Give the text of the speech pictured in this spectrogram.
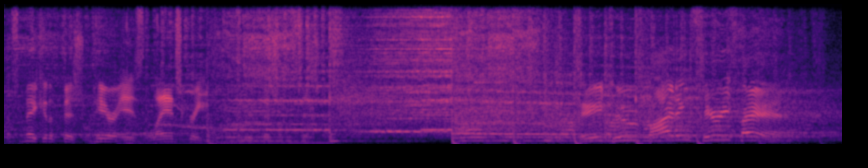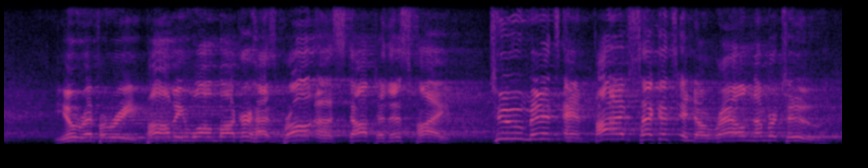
Let's make it official. Here is Lance Green, the official decision. B2 Fighting Series fans, your referee, Bobby Wambacher, has brought a stop to this fight. Two minutes and five seconds into round number two.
